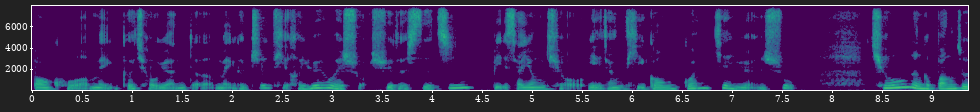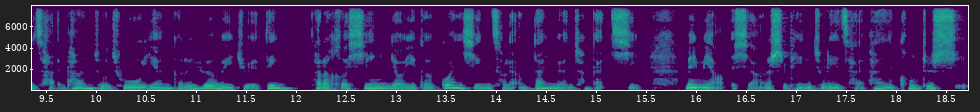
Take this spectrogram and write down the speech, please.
包括每个球员的每个肢体和越位所需的四肢。比赛用球也将提供关键元素。球能够帮助裁判做出严格的越位决定。它的核心有一个惯性测量单元传感器，每秒向视频助力裁判控制室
